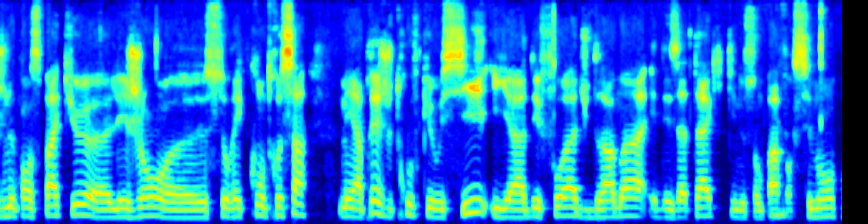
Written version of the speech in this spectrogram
Je ne pense pas que euh, les gens euh, seraient contre ça. Mais après, je trouve que aussi, il y a des fois du drama et des attaques qui ne sont pas forcément,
